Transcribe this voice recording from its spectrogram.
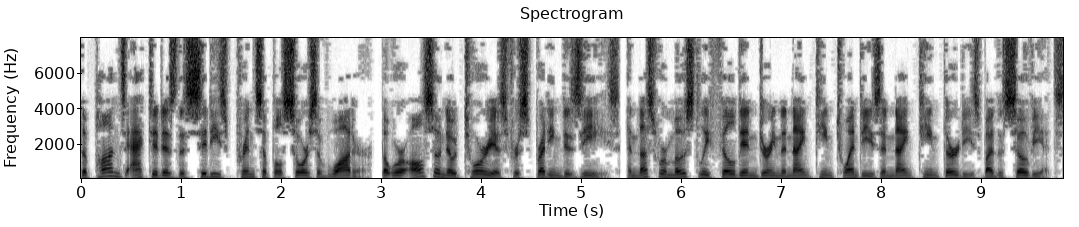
The ponds acted as the city's principal source of water, but were also notorious for spreading disease, and thus were mostly filled in during the 1920s and 1930s by the Soviets.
